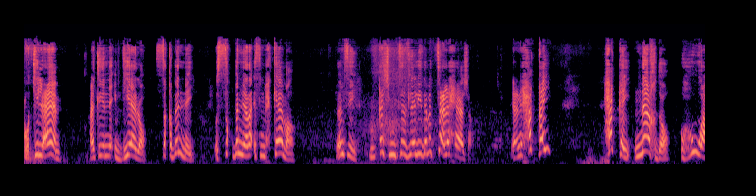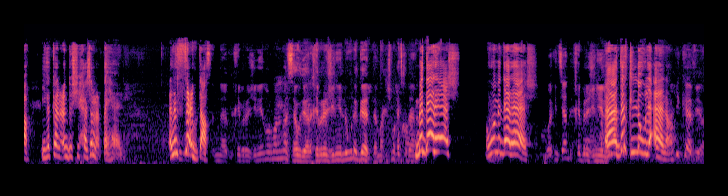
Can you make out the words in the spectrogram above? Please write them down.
وكيل العام عيط لي النائب ديالو. استقبلني. واستقبلني رئيس المحكمة. فهمتي؟ مبقيتش ممتازله لي دابا حتى على حاجة. يعني حقي حقي ناخده وهو إذا كان عنده شي حاجة نعطيها لي. أنا مستعده الخبرة الجينية normalement ما نسعوديها الخبرة الجينية الأولى قادة ما حيتش ما كتقدم. ما دارهاش هو ما دارهاش ولكن أنت عندك خبرة جينية. آه درت الأولى أنا. هذه كافية.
